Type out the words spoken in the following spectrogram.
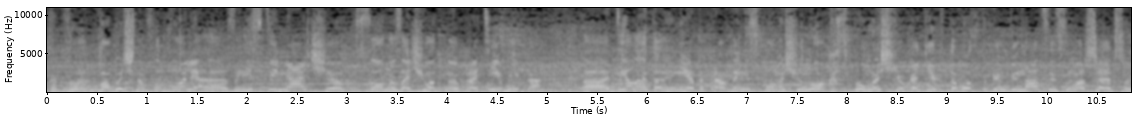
как в, в обычном футболе, э, занести мяч э, в зону зачетную противника. Э, Делают они это, правда, не с помощью ног, а с помощью каких-то вот комбинаций сумасшедших.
